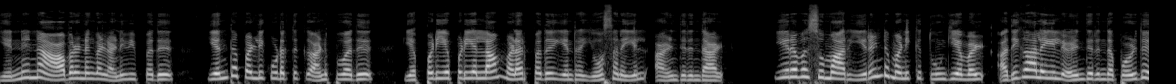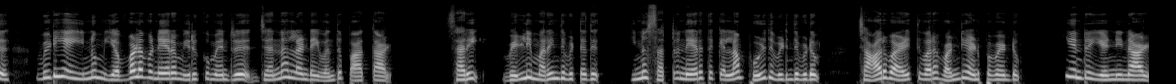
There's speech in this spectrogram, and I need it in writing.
என்னென்ன ஆபரணங்கள் அணிவிப்பது எந்த பள்ளிக்கூடத்துக்கு அனுப்புவது எப்படி எப்படியெல்லாம் வளர்ப்பது என்ற யோசனையில் ஆழ்ந்திருந்தாள் இரவு சுமார் இரண்டு மணிக்கு தூங்கியவள் அதிகாலையில் எழுந்திருந்த பொழுது விடிய இன்னும் எவ்வளவு நேரம் இருக்கும் என்று ஜன்னல் அண்டை வந்து பார்த்தாள். சரி வெள்ளி மறைந்து விட்டது. இன்னும் சற்று நேரத்துக்கெல்லாம் பொழுது விடிந்துவிடும் சாருவை அழைத்து வர வண்டி அனுப்ப வேண்டும் என்று எண்ணினாள்.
